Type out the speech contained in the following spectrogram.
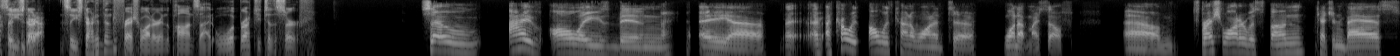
so you start. Yeah. So you started in the freshwater in the pond side. What brought you to the surf? So I've always been a. Uh, I, I've always always kind of wanted to one up myself. Um, freshwater was fun, catching bass,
